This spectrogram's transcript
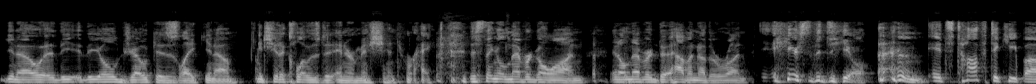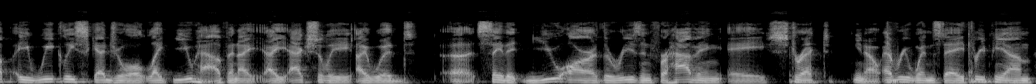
You know, the the old joke is like, you know, it should have closed at intermission, right? this thing will never go on. It'll never have another run. Here's the deal. it's tough to keep up a weekly schedule like you have, and I, I actually I would uh, say that you are the reason for having a strict you know, every Wednesday, 3 p.m.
